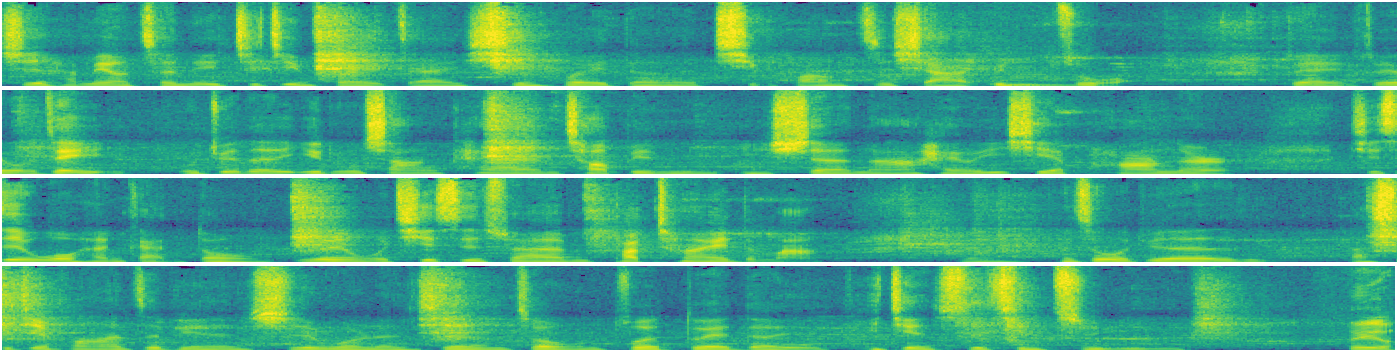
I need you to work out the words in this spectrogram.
是还没有成立基金会，在协会的情况之下运作，嗯、对，所以我在我觉得一路上看超斌医生啊，还有一些 partner。其实我很感动，因为我其实算 part time 的嘛，嗯，可是我觉得把时间放在这边是我人生中做对的一件事情之一。哎呦，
